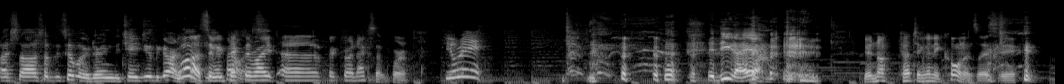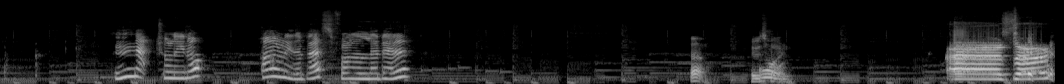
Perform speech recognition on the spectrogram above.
I saw something similar during the changing of the guard. Well, so we picked the right, uh, picked the right accent for You're it. Indeed, I am. You're not cutting any corners, I see. Naturally not. Only the best for a little bit. oh, who's One. one? Ah, sir.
